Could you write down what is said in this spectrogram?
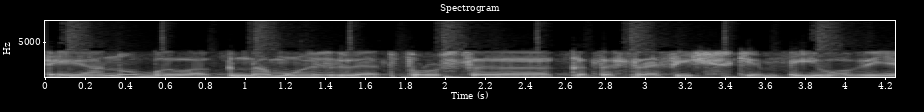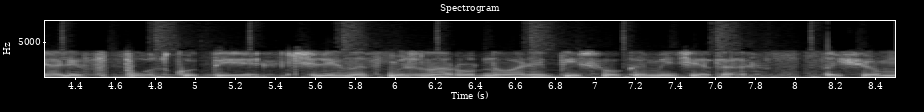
И оно было, на мой взгляд, просто катастрофическим. Его обвиняли в подкупе членов Международного Олимпийского комитета. Причем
